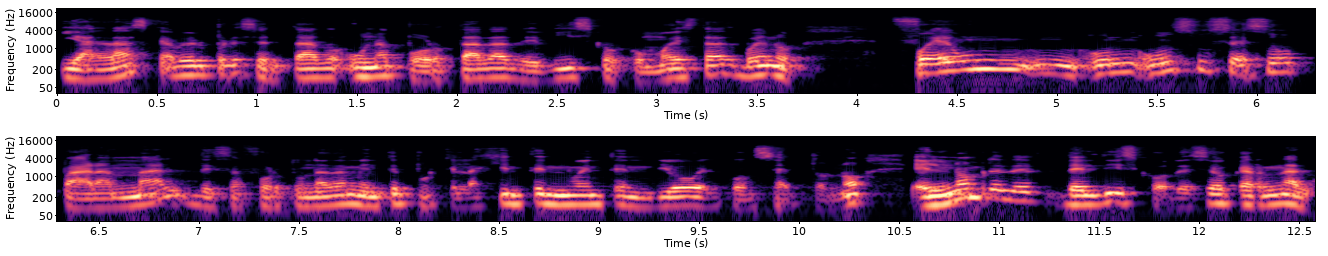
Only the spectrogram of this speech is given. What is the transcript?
y Alaska haber presentado una portada de disco como estas, bueno, fue un, suceso para mal, desafortunadamente, porque la gente no entendió el concepto, ¿no? El nombre del disco, Deseo Carnal,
